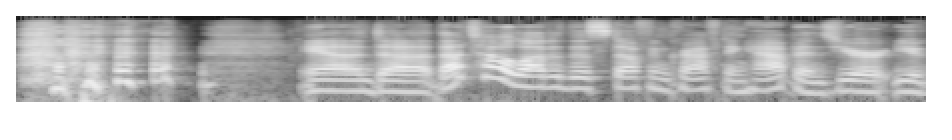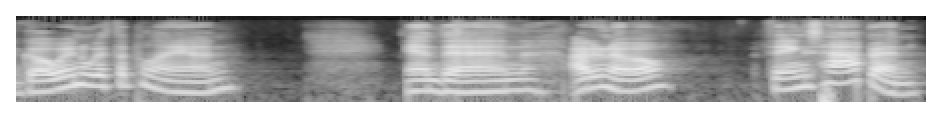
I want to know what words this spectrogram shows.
and uh, that's how a lot of this stuff in crafting happens. You're you go in with a plan, and then I don't know, things happen,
